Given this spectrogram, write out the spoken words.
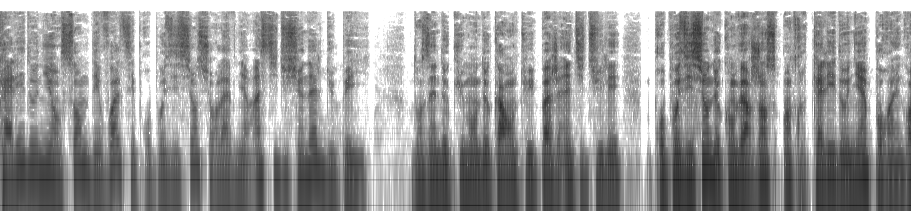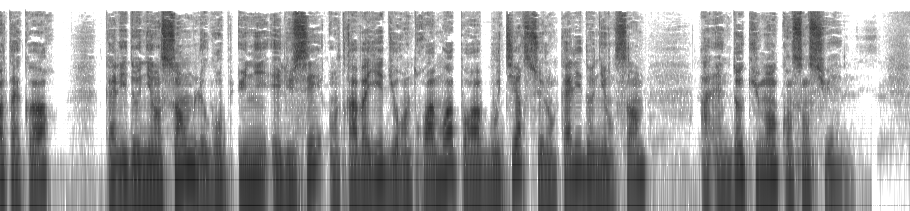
Calédonie Ensemble dévoile ses propositions sur l'avenir institutionnel du pays. Dans un document de 48 pages intitulé Propositions de convergence entre Calédoniens pour un grand accord, Calédonie Ensemble, le groupe Uni et l'UC ont travaillé durant trois mois pour aboutir, selon Calédonie Ensemble, à un document consensuel.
